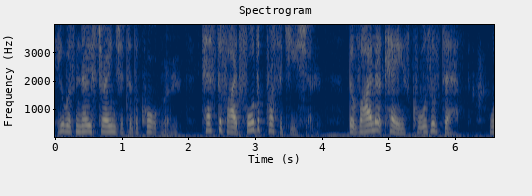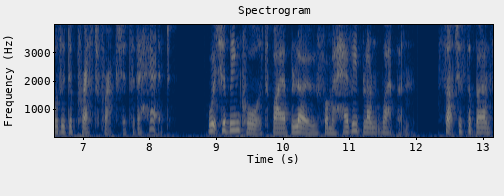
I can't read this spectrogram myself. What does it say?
who was no stranger to the courtroom, testified for the prosecution that Violet Kay's cause of death was a depressed fracture to the head, which had been caused by a blow from a heavy blunt weapon, such as the burnt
